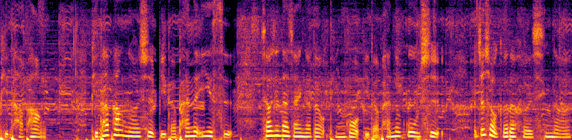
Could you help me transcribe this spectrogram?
皮塔胖。皮塔胖呢是彼得潘的意思，相信大家应该都有听过彼得潘的故事。而这首歌的核心呢，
